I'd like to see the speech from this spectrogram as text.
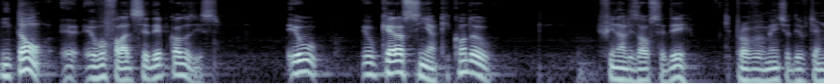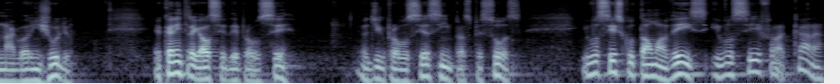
Então, eu- vou falar de CD por causa disso. Eu, eu quero assim, ó, que quando eu finalizar o CD, que provavelmente eu devo terminar agora em julho, eu quero entregar o CD pra você. Eu digo pra você assim, para as pessoas, e você escutar uma vez e você falar, cara,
